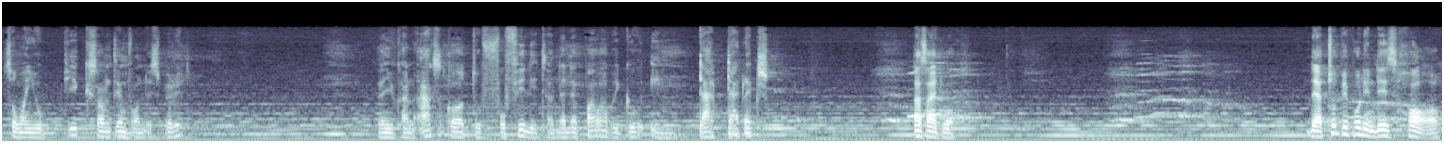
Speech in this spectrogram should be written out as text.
So when you pick something from the spirit, then you can ask God to fulfill it and then the power will go in that direction. That's how it works. There are two people in this hall.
